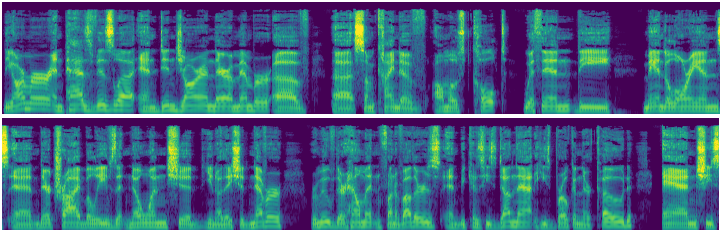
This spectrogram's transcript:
the armorer and Paz Vizsla and Din Djarin. They're a member of uh, some kind of almost cult within the Mandalorians, and their tribe believes that no one should, you know, they should never remove their helmet in front of others. And because he's done that, he's broken their code. And she's,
